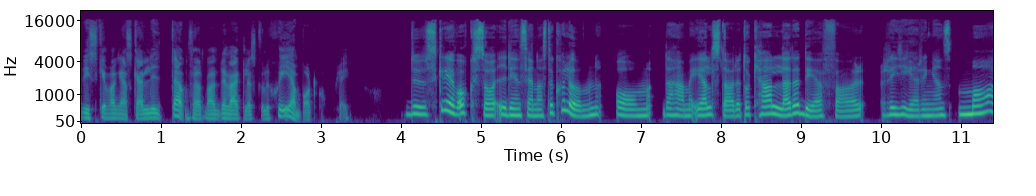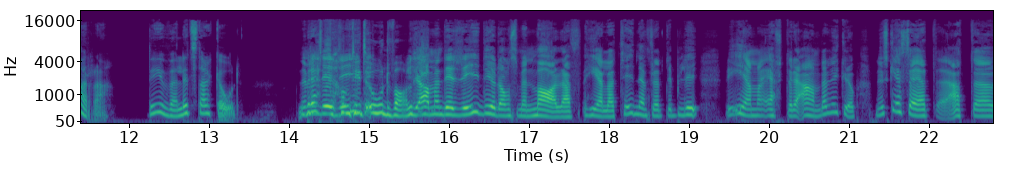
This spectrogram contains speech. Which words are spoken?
risken var ganska liten för att man, det verkligen skulle ske en bortkoppling. Du skrev också i din senaste kolumn om det här med elstödet och kallade det för regeringens mara. Det är ju väldigt starka ord. Nej, Berätta det om ditt ordval. Ja, men det rider ju dem som en mara hela tiden för att det blir det ena efter det andra dyker upp. Nu ska jag säga att, att eh,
